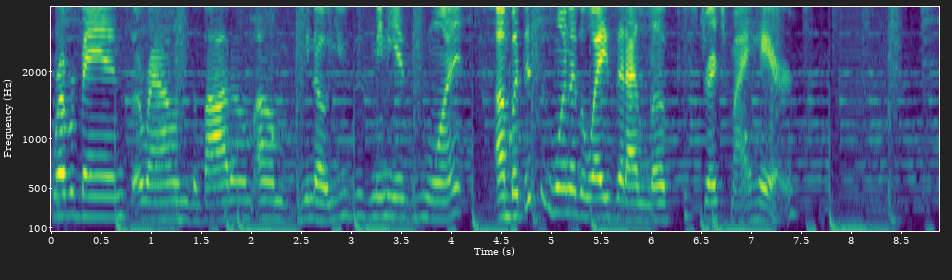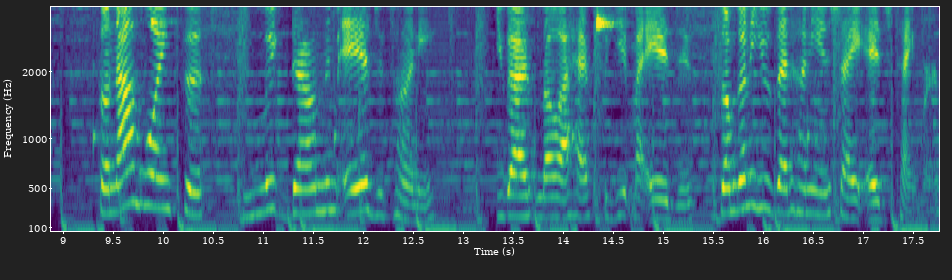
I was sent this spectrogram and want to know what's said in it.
rubber bands around the bottom. Um, you know, use as many as you want. Um, but this is one of the ways that I love to stretch my hair. So now I'm going to slick down them edges, honey. You guys know I have to get my edges. So I'm gonna use that Honey and Shea Edge Tamer.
